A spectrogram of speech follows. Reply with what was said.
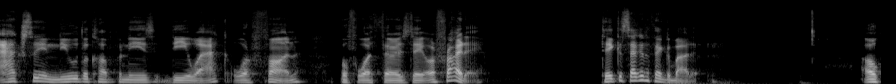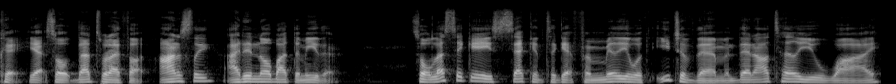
actually knew the company's DWAC or PHUN before Thursday or Friday? Take a second to think about it. Okay, yeah, so that's what I thought. Honestly, I didn't know about them either. So let's take a second to get familiar with each of them, and then I'll tell you why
